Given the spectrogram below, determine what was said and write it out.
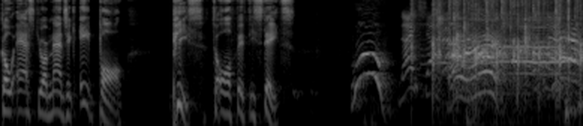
Go ask your magic eight ball. Peace to all 50 states. Woo! Nice shot. All right.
